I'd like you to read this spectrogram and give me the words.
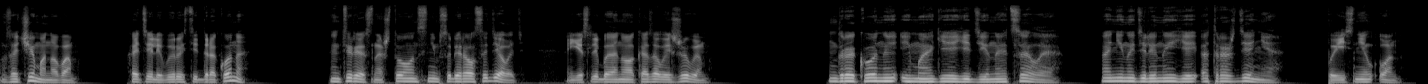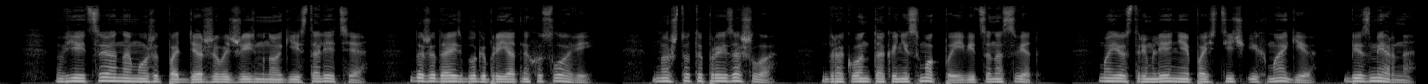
Зачем оно вам? Хотели вырастить дракона? Интересно, что он с ним собирался делать, если бы оно оказалось живым? Драконы и магия единое целое. Они наделены ей от рождения, пояснил он. В яйце она может поддерживать жизнь многие столетия, дожидаясь благоприятных условий. Но что-то произошло. Дракон так и не смог появиться на свет. Мое стремление постичь их магию безмерно,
